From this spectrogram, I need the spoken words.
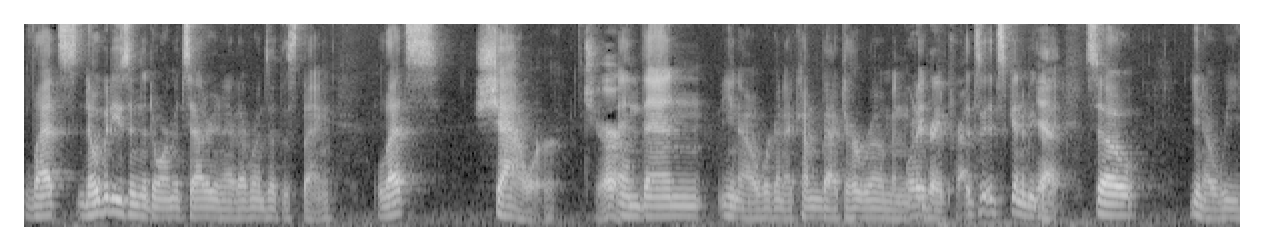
let's. Nobody's in the dorm. It's Saturday night. Everyone's at this thing. Let's shower. Sure. And then you know we're gonna come back to her room and What a it- great prep. It's it's gonna be Yeah. great. So you know we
